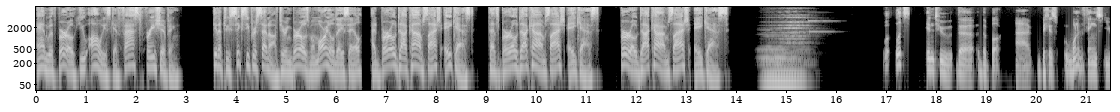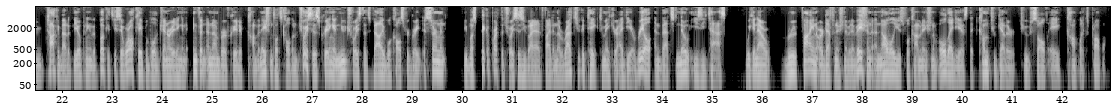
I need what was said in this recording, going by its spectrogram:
And with Burrow, you always get fast, free shipping. Get up to 60% off during Burrow's Memorial Day sale at burrow.com slash ACAST. That's burrow.com slash ACAST. burrow.com slash ACAST. Well, let's into the the book uh, because one of the things you talk about at the opening of the book is you say we're all capable of generating an infinite number of creative combinations. Let's call them choices. Creating a new choice that's valuable calls for great discernment. You must pick apart the choices you've identified and the routes you could take to make your idea real, and that's no easy task. We can now refine our definition of innovation, a novel, useful combination of old ideas that come together to solve a complex problem.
